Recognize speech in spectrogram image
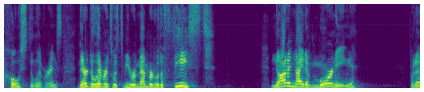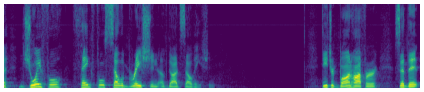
post deliverance, their deliverance was to be remembered with a feast, not a night of mourning, but a joyful, thankful celebration of God's salvation. Dietrich Bonhoeffer said that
